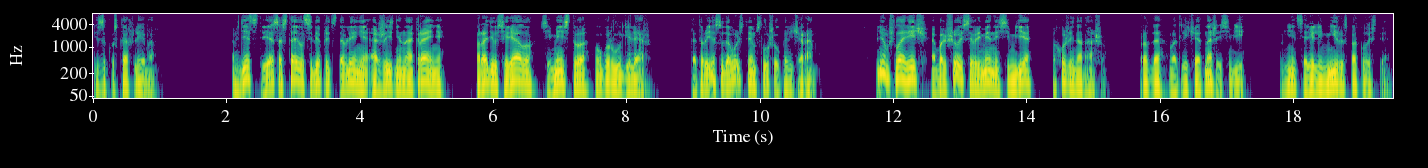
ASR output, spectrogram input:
из-за куска хлеба. В детстве я составил себе представление о жизни на окраине по радиосериалу «Семейство Угурлу-Гиляр» который я с удовольствием слушал по вечерам. В нем шла речь о большой современной семье, похожей на нашу. Правда, в отличие от нашей семьи, в ней царили мир и спокойствие.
